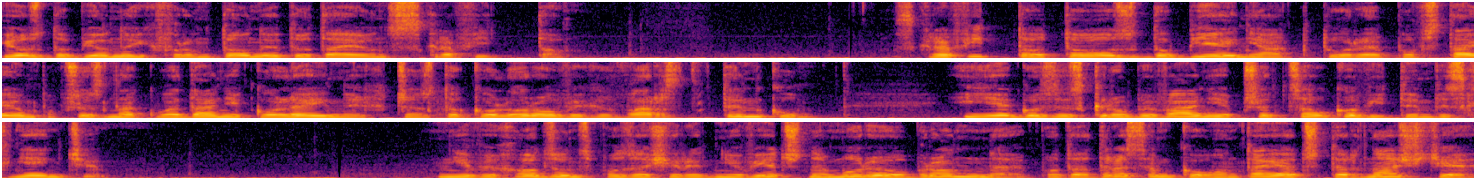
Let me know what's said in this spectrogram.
i ozdobiono ich frontony dodając sgraffito. Sgraffito to ozdobienia, które powstają poprzez nakładanie kolejnych, często kolorowych warstw tynku i jego zeskrobywanie przed całkowitym wyschnięciem. Nie wychodząc poza średniowieczne mury obronne pod adresem Kołątaja 14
